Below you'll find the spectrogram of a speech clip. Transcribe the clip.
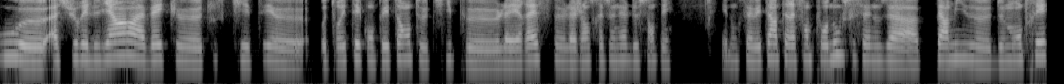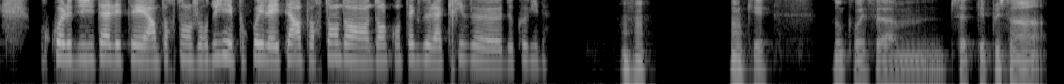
ou assurer le lien avec tout ce qui était autorité compétente type l'ARS, l'Agence régionale de santé. Et donc, ça avait été intéressant pour nous parce que ça nous a permis de, montrer pourquoi le digital était important aujourd'hui et pourquoi il a été important dans, le contexte de la crise de Covid. Mmh ok. Donc, ouais, ça, c'était plus un,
